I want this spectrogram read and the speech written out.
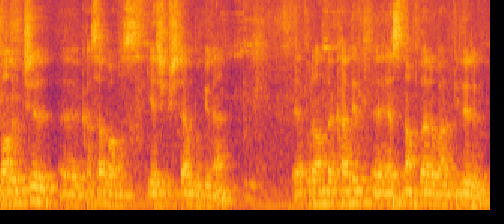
balıkçı kasabamız geçmişten bugüne. E, Buranın kadim e, esnafları var bilirim.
